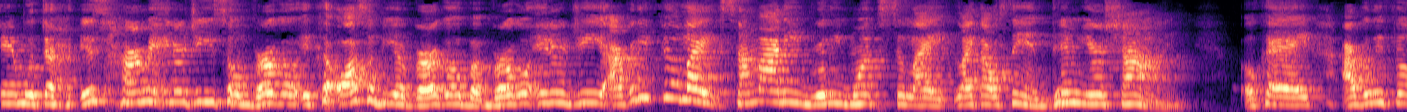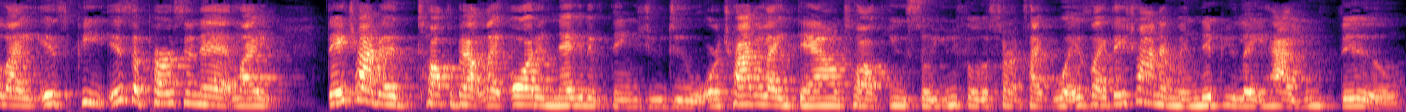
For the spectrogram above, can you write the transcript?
And with the, it's Hermit energy. So Virgo, it could also be a Virgo, but Virgo energy, I really feel like somebody really wants to like, like I was saying, dim your shine. Okay. I really feel like it's, it's a person that like, they try to talk about like all the negative things you do or try to like down talk you so you feel a certain type of way. It's like they trying to manipulate how you feel.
